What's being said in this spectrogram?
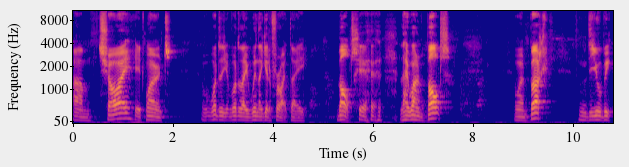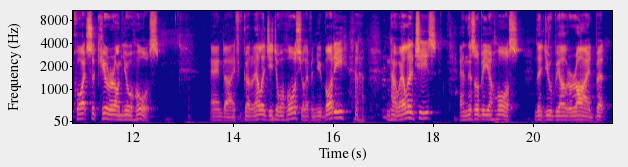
um, shy. It won't. What do, you, what do they when they get a fright? They bolt. Yeah. they won't bolt, won't buck. You'll be quite secure on your horse. And uh, if you've got an allergy to a horse, you'll have a new body, no allergies, and this will be a horse that you'll be able to ride. But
